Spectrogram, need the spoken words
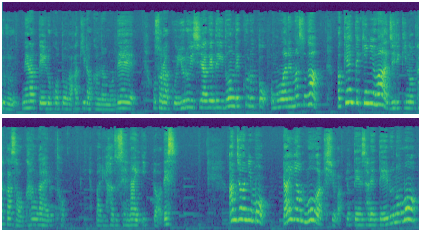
くる狙っていることが明らかなのでおそらく緩い仕上げで挑んでくると思われますが馬券的には自力の高さを考えるとやっぱり外せない一頭です。安城にもライアン・ムーア騎手が予定されているのも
